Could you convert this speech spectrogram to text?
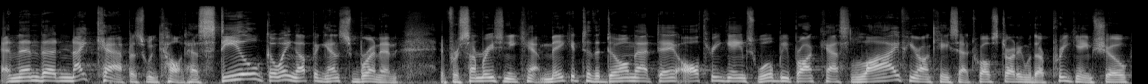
and then the nightcap as we call it has Steele going up against Brennan. If for some reason you can't make it to the Dome that day, all three games will be broadcast live here on KSAT 12, starting with our pregame show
